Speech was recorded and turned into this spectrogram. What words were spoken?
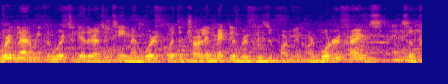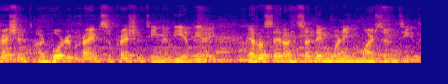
we're glad we could work together as a team and work with the Charlotte Mecklenburg Police Department, our border crimes suppression, our border crime suppression team, and the FBI. Erro said on Sunday morning, March 17th.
